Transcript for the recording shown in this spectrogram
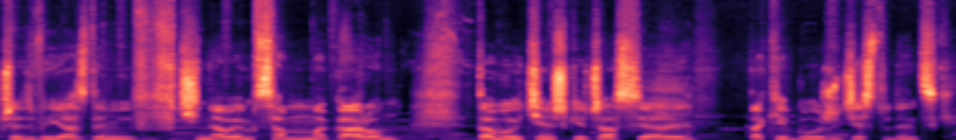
przed wyjazdem wcinałem sam makaron. To były ciężkie czasy, ale takie było życie studenckie.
